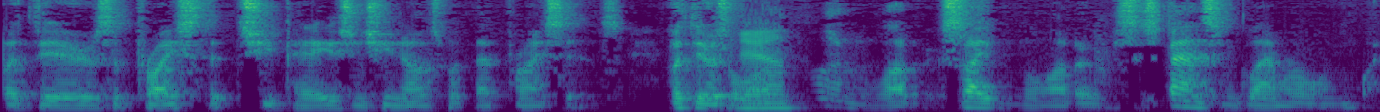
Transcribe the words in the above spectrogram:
but there's a price that she pays and she knows what that price is. But there's a yeah. lot of fun, a lot of excitement, a lot of suspense and glamour along the way.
